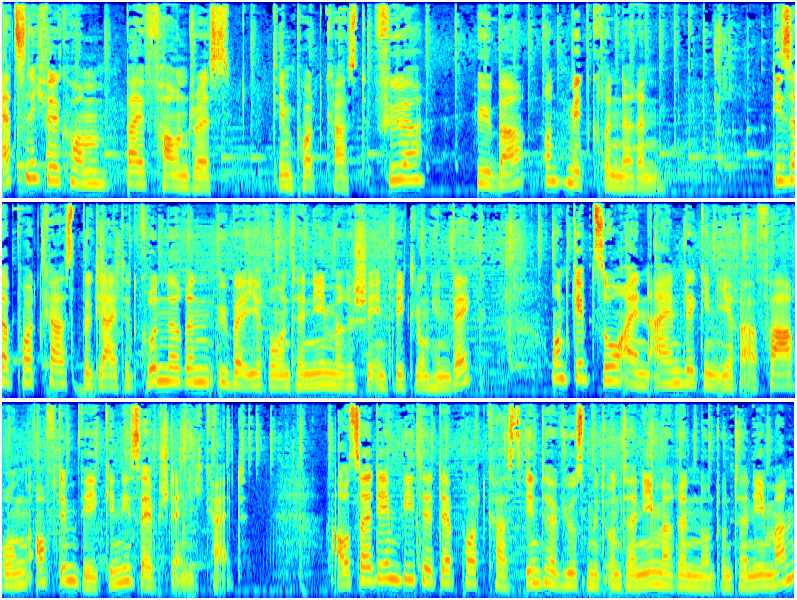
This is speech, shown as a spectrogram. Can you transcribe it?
Herzlich willkommen bei Foundress, dem Podcast für, über und mit Gründerinnen. Dieser Podcast begleitet Gründerinnen über ihre unternehmerische Entwicklung hinweg und gibt so einen Einblick in ihre Erfahrungen auf dem Weg in die Selbstständigkeit. Außerdem bietet der Podcast Interviews mit Unternehmerinnen und Unternehmern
